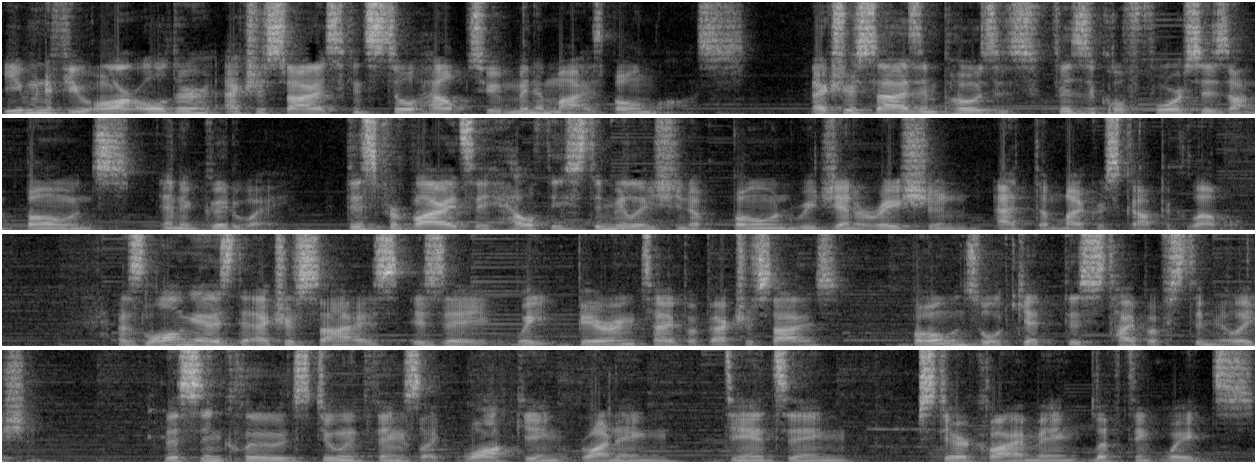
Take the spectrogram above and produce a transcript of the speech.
Even if you are older, exercise can still help to minimize bone loss. Exercise imposes physical forces on bones in a good way. This provides a healthy stimulation of bone regeneration at the microscopic level. As long as the exercise is a weight-bearing type of exercise, bones will get this type of stimulation. This includes doing things like walking, running, dancing, stair climbing, lifting weights.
